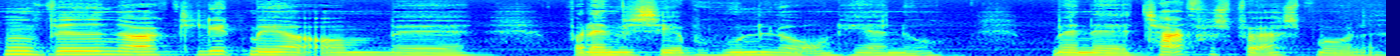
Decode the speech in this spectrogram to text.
Hun ved nok lidt mere om, øh, hvordan vi ser på hundeloven her nu. Men øh, tak for spørgsmålet.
